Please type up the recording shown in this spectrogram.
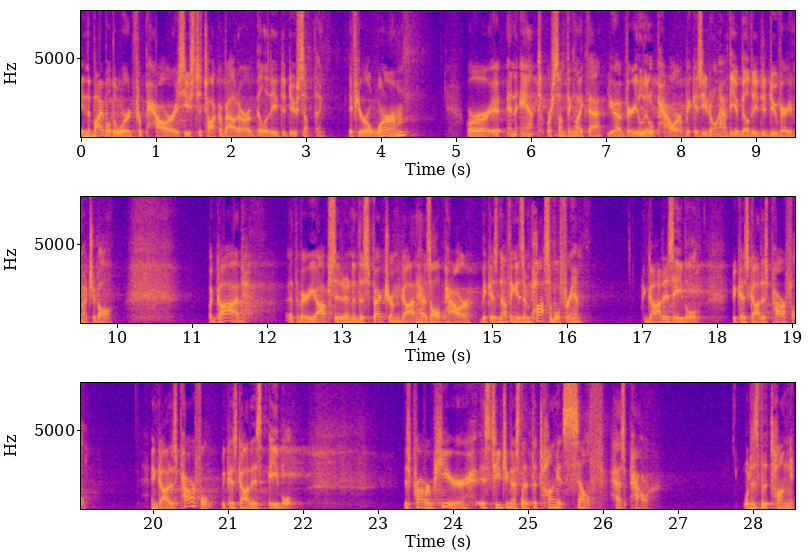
In the Bible, the word for power is used to talk about our ability to do something. If you're a worm or an ant or something like that, you have very little power because you don't have the ability to do very much at all. But God, at the very opposite end of the spectrum, God has all power because nothing is impossible for him. God is able because God is powerful. And God is powerful because God is able. This proverb here is teaching us that the tongue itself has power. What is the tongue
